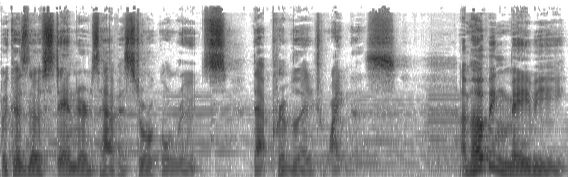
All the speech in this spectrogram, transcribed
because those standards have historical roots that privilege whiteness. I'm hoping maybe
